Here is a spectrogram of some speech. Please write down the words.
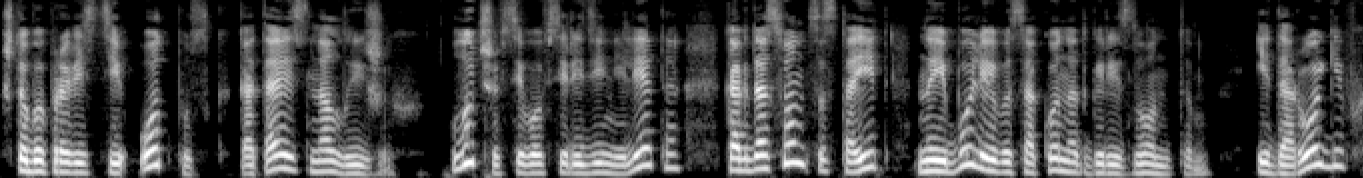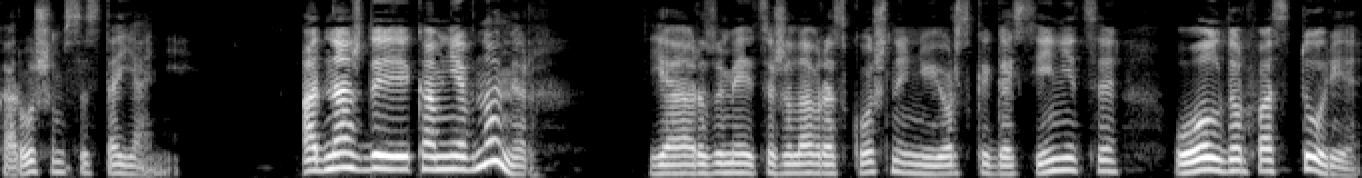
чтобы провести отпуск, катаясь на лыжах. Лучше всего в середине лета, когда солнце стоит наиболее высоко над горизонтом и дороги в хорошем состоянии. Однажды ко мне в номер, я, разумеется, жила в роскошной нью-йоркской гостинице Уолдорф Астория,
